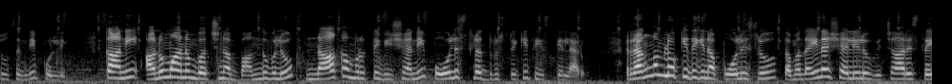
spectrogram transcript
చూసింది పుల్లి. కానీ అనుమానం వచ్చిన బంధువులు నాక మృతి విషయాన్ని పోలీసుల దృష్టికి తీసుకెళ్ళారు. రంగంలోకి దిగిన పోలీసులు తమదైన శైలిలో విచారిస్తే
